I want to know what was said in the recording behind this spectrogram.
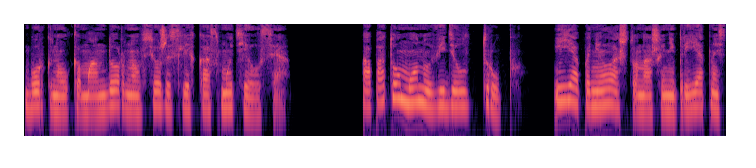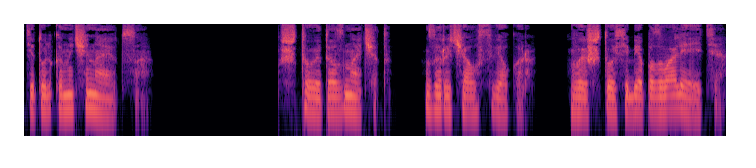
Буркнул командор, но все же слегка смутился. А потом он увидел труп, и я поняла, что наши неприятности только начинаются. «Что это значит?» — зарычал свёкор. «Вы что себе позволяете?»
